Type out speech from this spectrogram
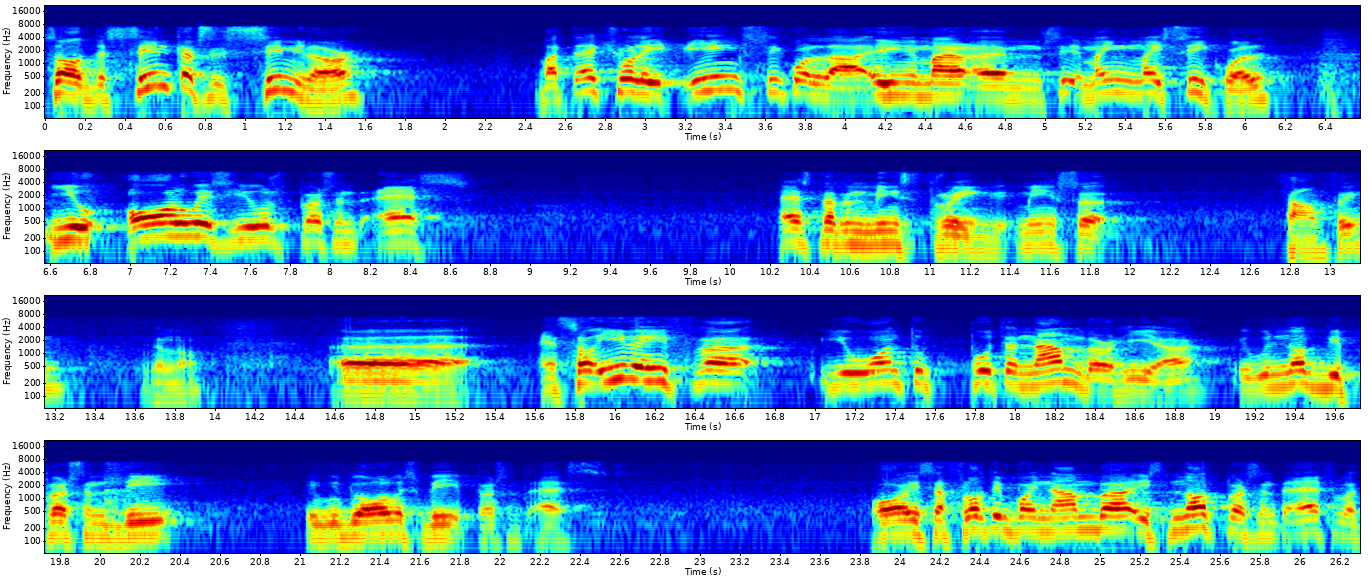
So the syntax is similar, but actually in SQL, in, my, um, MySQL, you always use percent %s. S doesn't mean string, it means uh, something, you know. Uh, and so even if uh, you want to put a number here, it will not be percent %d, it will always be percent %s or it's a floating point number, it's not percent %f, but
